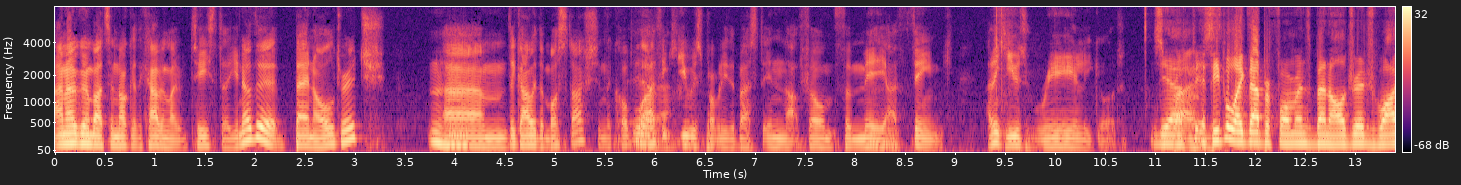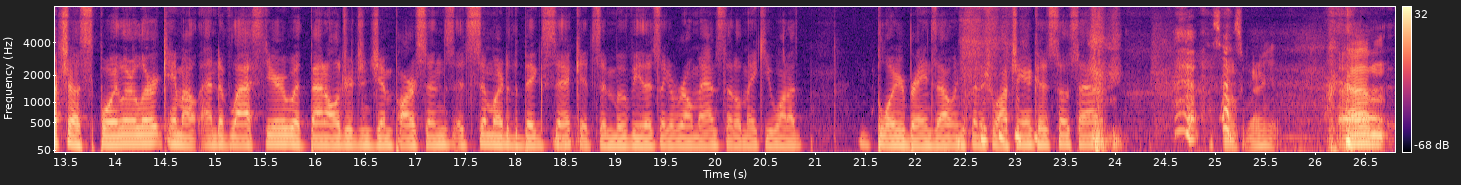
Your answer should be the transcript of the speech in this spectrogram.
I know going back to Knock at the Cabin like Bautista. You know the Ben Aldridge, Mhm. um, the guy with the mustache in the couple. Yeah. I think he was probably the best in that film for me. I think. I think he was really good. Yeah, if, if people like that performance, Ben Aldridge, watch a spoiler alert came out end of last year with Ben Aldridge and Jim Parsons. It's similar to The Big Sick. It's a movie that's like a romance that'll make you want to blow your brains out when you finish watching it because it's so sad. That sounds great. Uh, Um,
